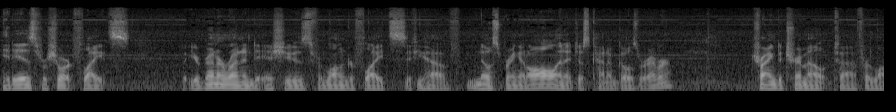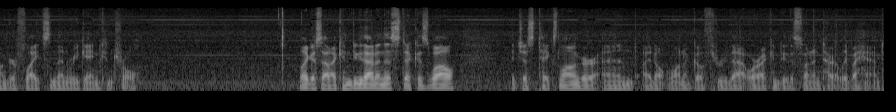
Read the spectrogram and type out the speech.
It is for short flights, but you're going to run into issues for longer flights if you have no spring at all and it just kind of goes wherever. Trying to trim out uh, for longer flights and then regain control. Like I said, I can do that in this stick as well. It just takes longer, and I don't want to go through that where I can do this one entirely by hand.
